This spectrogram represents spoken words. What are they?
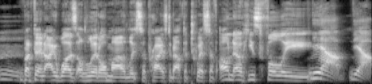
Mm. But then I was a little mildly surprised about the twist of, oh no, he's fully Yeah, yeah,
